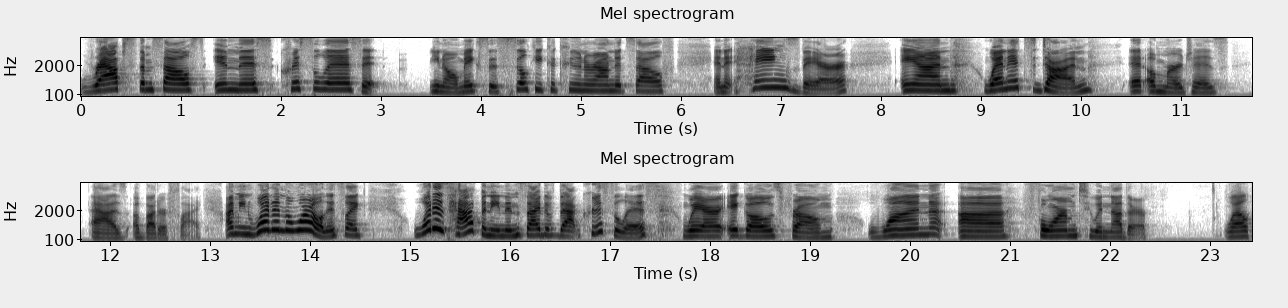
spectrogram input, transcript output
wraps themselves in this chrysalis. It, you know, makes this silky cocoon around itself, and it hangs there. And when it's done, it emerges as a butterfly. I mean, what in the world? It's like, what is happening inside of that chrysalis where it goes from one uh, form to another? Well,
